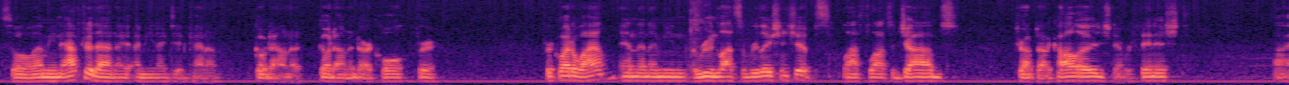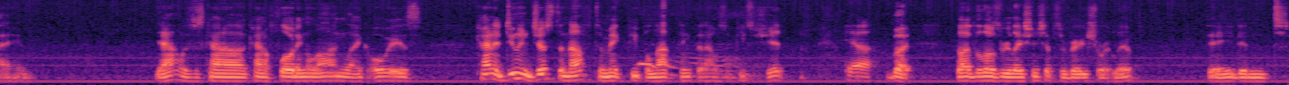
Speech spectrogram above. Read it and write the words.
So I mean, after that, I, I mean, I did kind of go down a go down a dark hole for for quite a while, and then I mean, I ruined lots of relationships, lost lots of jobs, dropped out of college, never finished. I yeah, I was just kind of kind of floating along, like always, kind of doing just enough to make people not think that I was a piece of shit. Yeah. But th- those relationships were very short lived. They didn't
